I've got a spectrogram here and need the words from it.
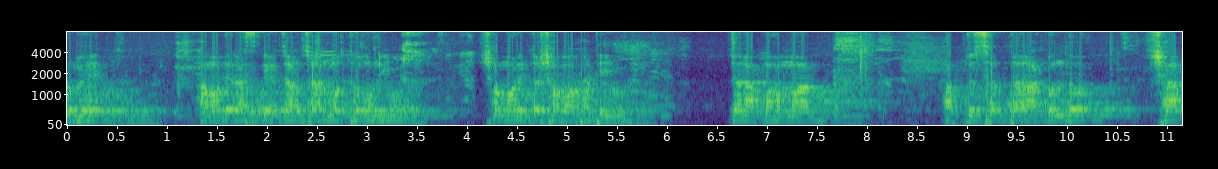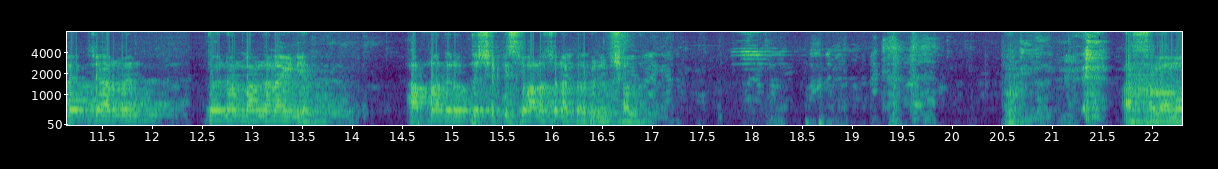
পূর্বে আমাদের আজকের জালসার মধ্যমণি সম্মানিত সভাপতি, জনাব মোহাম্মদ আব্দুল সত্তার আকন্দ সাবেক চেয়ারম্যান দৈনং বাংলা ইউনিয়ন। আপনাদের উদ্দেশ্যে কিছু আলোচনা করবেন ইনশাল্লাহ আসসালামু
